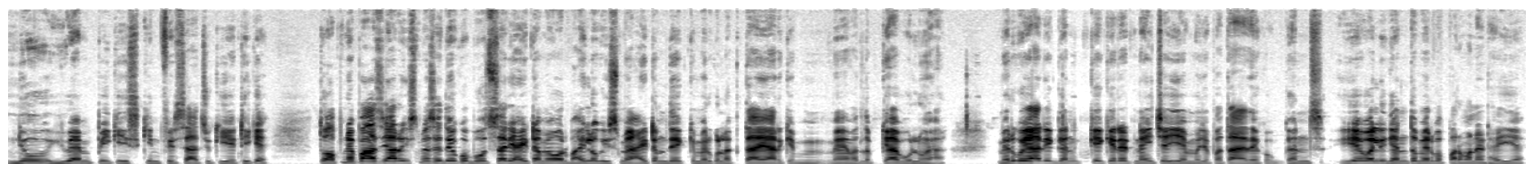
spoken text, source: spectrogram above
न्यू यू एम पी की स्किन फिर से आ चुकी है, ठीक है? तो अपने पास यार, इसमें से देखो, बहुत सारी आइटम है और भाई लोग, इसमें आइटम देख के मेरे को लगता है यार कि मैं मतलब क्या बोलूँ यार। मेरे को यार ये गन के कैरेट नहीं चाहिए, मुझे पता है। देखो गन्स ये वाली गन तो मेरे पास परमानेंट है ही है।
